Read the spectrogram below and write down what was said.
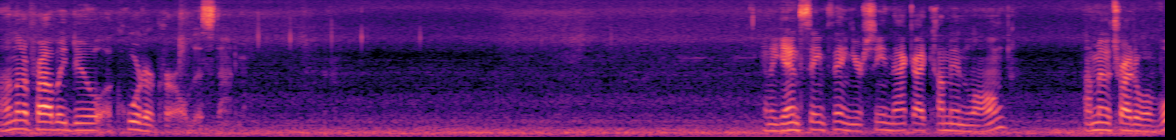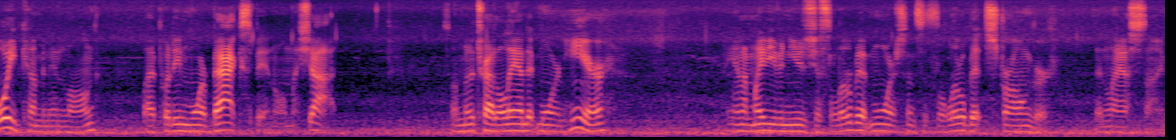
I'm going to probably do a quarter curl this time. And again, same thing. You're seeing that guy come in long. I'm going to try to avoid coming in long by putting more backspin on my shot. So I'm going to try to land it more in here. And I might even use just a little bit more since it's a little bit stronger than last time.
